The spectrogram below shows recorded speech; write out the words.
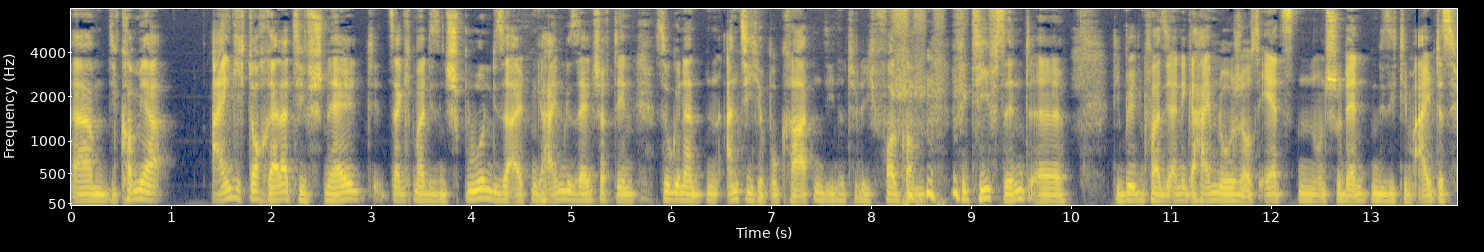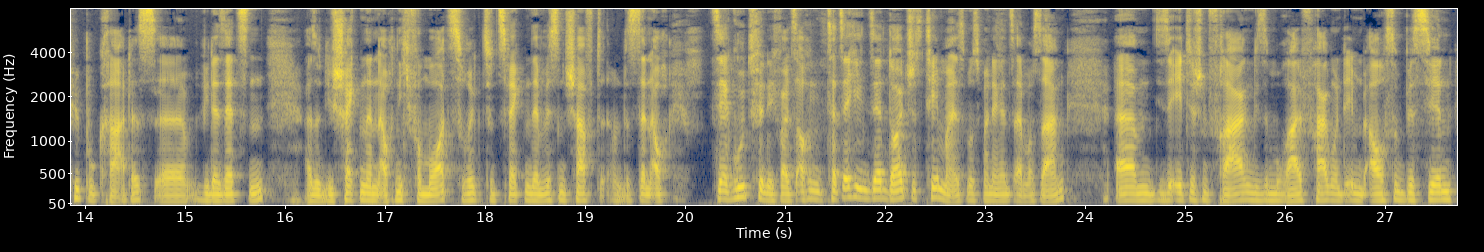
Ähm, die kommen ja eigentlich doch relativ schnell, sag ich mal, diesen Spuren dieser alten Geheimgesellschaft, den sogenannten Anti-Hippokraten, die natürlich vollkommen fiktiv sind. Äh, die bilden quasi eine Geheimloge aus Ärzten und Studenten, die sich dem Eid des Hippokrates äh, widersetzen. Also die schrecken dann auch nicht vom Mord zurück zu Zwecken der Wissenschaft und das ist dann auch sehr gut, finde ich, weil es auch ein, tatsächlich ein sehr deutsches Thema ist, muss man ja ganz einfach sagen. Ähm, diese ethischen Fragen, diese Moralfragen und eben auch so ein bisschen,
